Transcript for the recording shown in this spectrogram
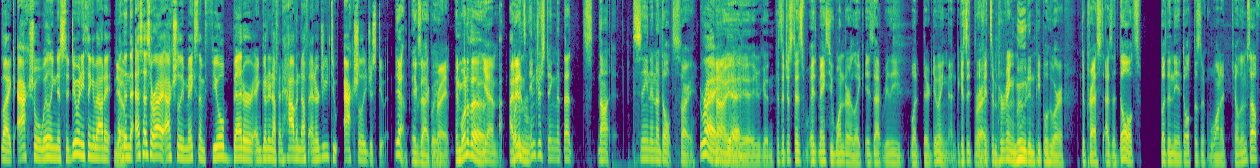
like actual willingness to do anything about it, Yeah. and then the SSRI actually makes them feel better and good enough and have enough energy to actually just do it. yeah, exactly. Right. And one of the yeah. I, I but didn't It's interesting that that's not seen in adults. Sorry, right. no, yeah, yeah, you're good. because it just is. It makes you wonder, like, is that really what they're doing then? Because it, if it's improving mood in people who are depressed as adults, but then the adult doesn't want to kill themselves.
